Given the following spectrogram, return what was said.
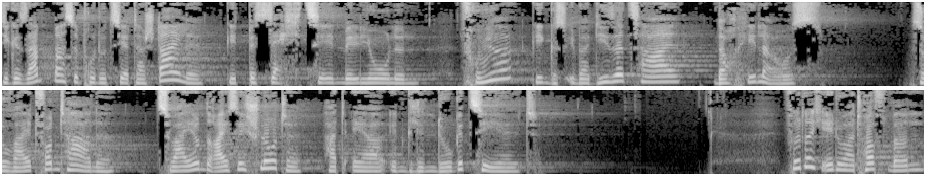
Die Gesamtmasse produzierter Steine geht bis 16 Millionen. Früher ging es über diese Zahl noch hinaus. Soweit Fontane. 32 Schlote hat er in Glindow gezählt. Friedrich Eduard Hoffmann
